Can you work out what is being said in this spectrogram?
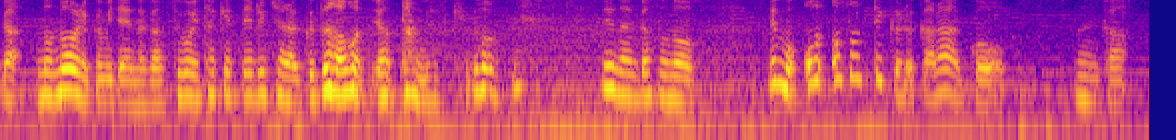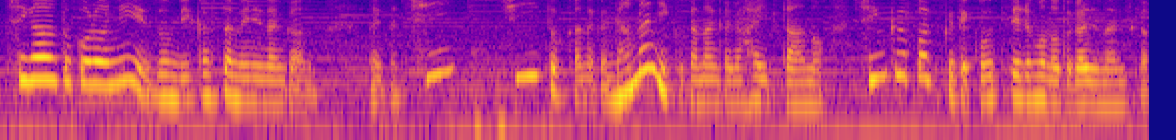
がの能力みたいなのがすごい長けてるキャラクターをやったんですけど。でなんかそのでも襲ってくるからこうなんか違うところにゾンビ行かすためになんかなんか血血とかなんか生肉かなんかが入ったあの真空パックでこう売ってるものとかあるじゃないですか。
